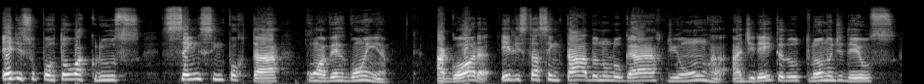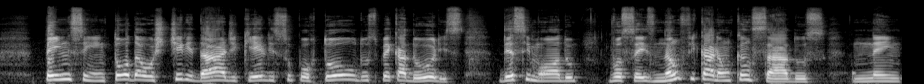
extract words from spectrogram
ele suportou a cruz sem se importar com a vergonha. Agora ele está sentado no lugar de honra à direita do trono de Deus. Pensem em toda a hostilidade que ele suportou dos pecadores. Desse modo, vocês não ficarão cansados nem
